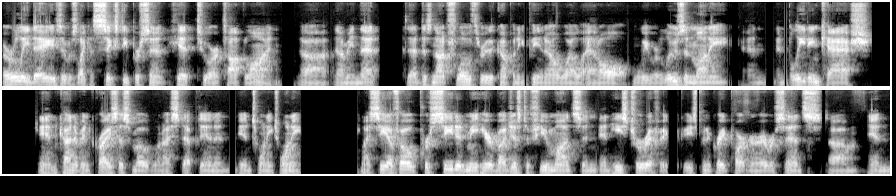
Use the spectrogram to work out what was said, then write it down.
early days, it was like a 60% hit to our top line. Uh, I mean that that does not flow through the company P&L well at all. We were losing money and, and bleeding cash and kind of in crisis mode when I stepped in in, in 2020. My CFO preceded me here by just a few months, and, and he's terrific. He's been a great partner ever since. Um, and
